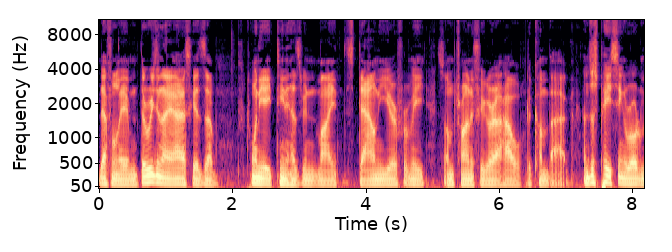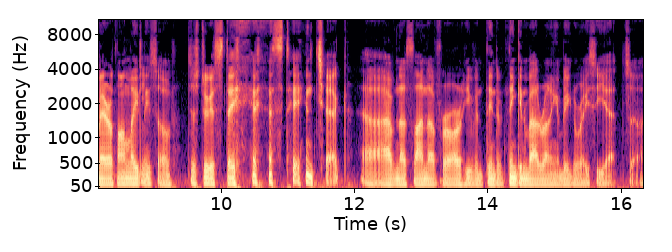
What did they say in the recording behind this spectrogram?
Definitely. The reason I ask is, uh, 2018 has been my down year for me, so I'm trying to figure out how to come back. I'm just pacing a road marathon lately, so just to stay stay in check. Uh, I have not signed up for or even think of, thinking about running a big race yet. So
